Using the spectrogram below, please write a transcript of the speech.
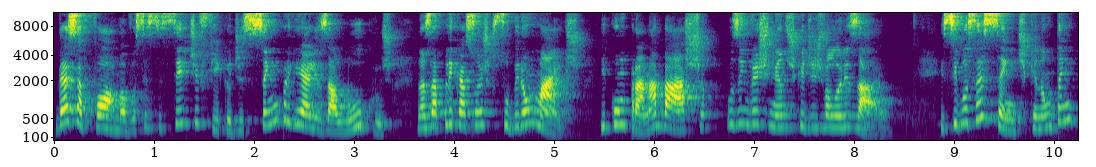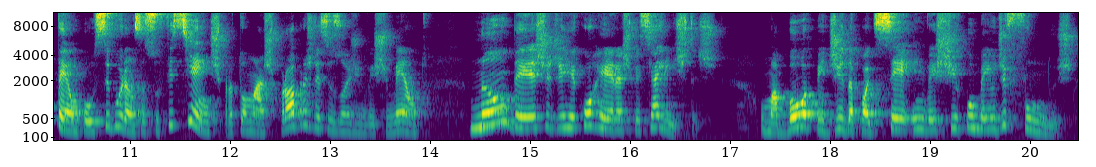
Dessa forma, você se certifica de sempre realizar lucros nas aplicações que subiram mais e comprar na baixa os investimentos que desvalorizaram. E se você sente que não tem tempo ou segurança suficiente para tomar as próprias decisões de investimento, não deixe de recorrer a especialistas. Uma boa pedida pode ser investir por meio de fundos,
